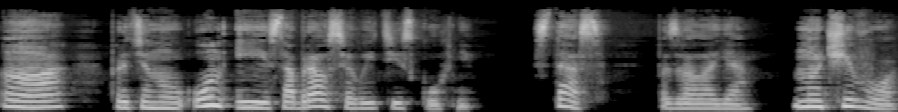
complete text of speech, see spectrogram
«А, — протянул он и собрался выйти из кухни. «Стас», — позвала я. «Ну чего?»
